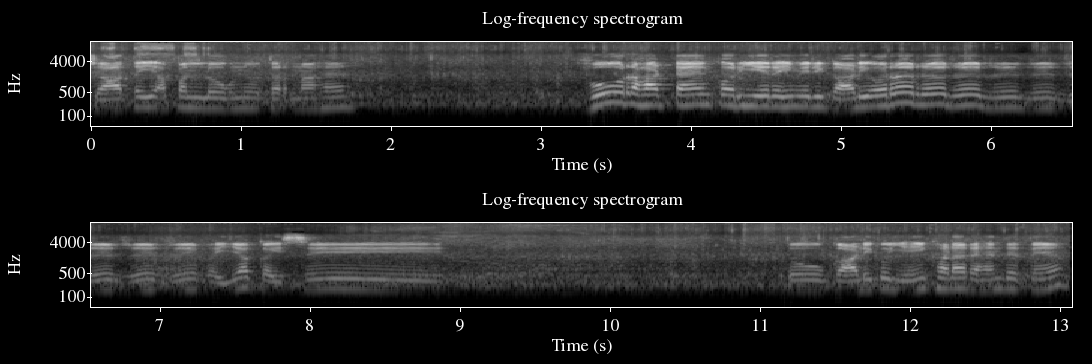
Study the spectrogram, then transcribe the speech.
चाहते ही अपन लोग ने उतरना है। वो रहा टैंक और ये रही मेरी गाड़ी। और रे रे रे रे रे रे रे भैया कैसे? तो गाड़ी को यहीं खड़ा रहन देते हैं।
